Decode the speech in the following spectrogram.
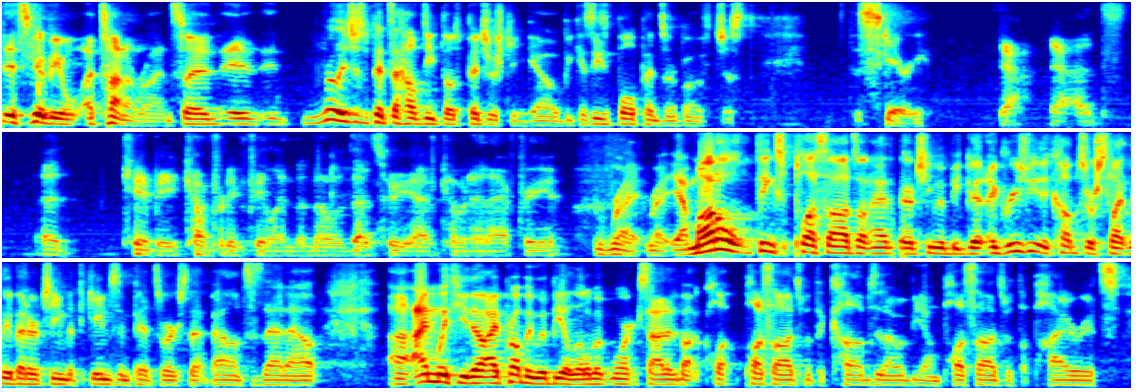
it's going to be a ton of runs. So it, it, really just depends on how deep those pitchers can go because these bullpens are both just scary. Yeah, yeah, it's it can't be a comforting feeling to know that's who you have coming in after you. Right, right. Yeah, model thinks plus odds on either team would be good. Agrees with you. The Cubs are slightly better team, but the game's in Pittsburgh, so that balances that out. Uh, I'm with you though. I probably would be a little bit more excited about cl- plus odds with the Cubs than I would be on plus odds with the Pirates.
